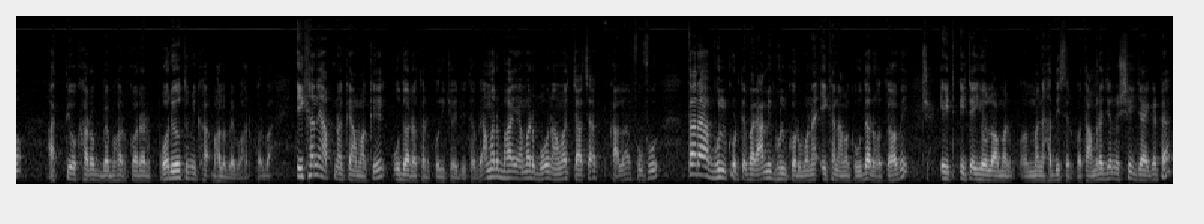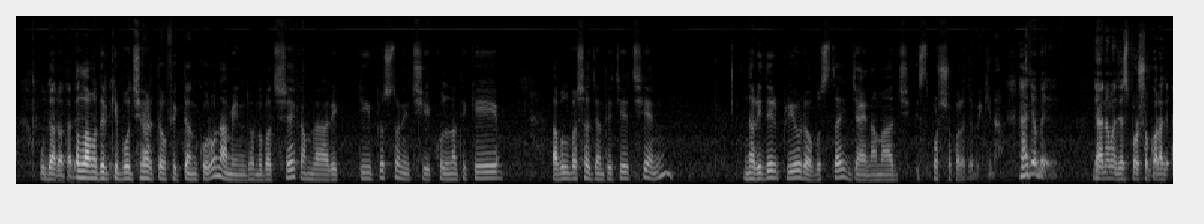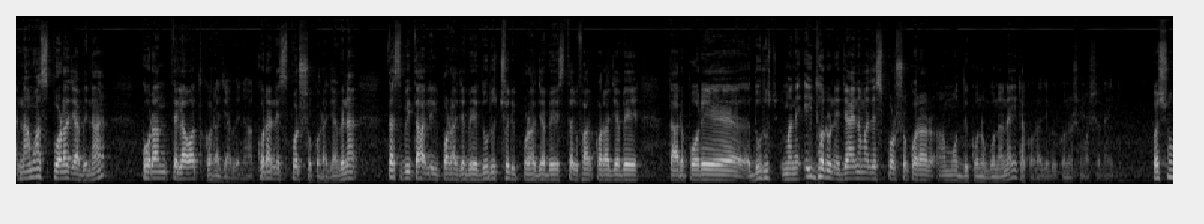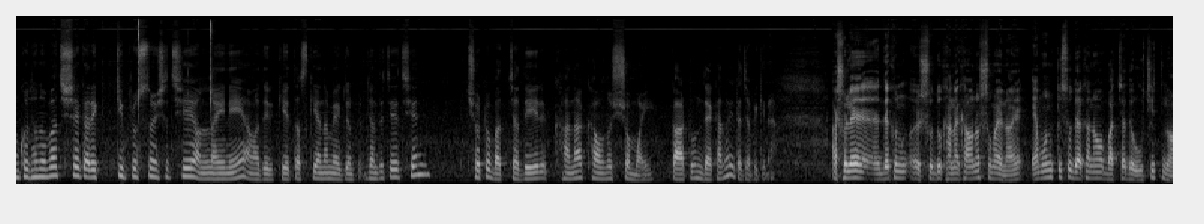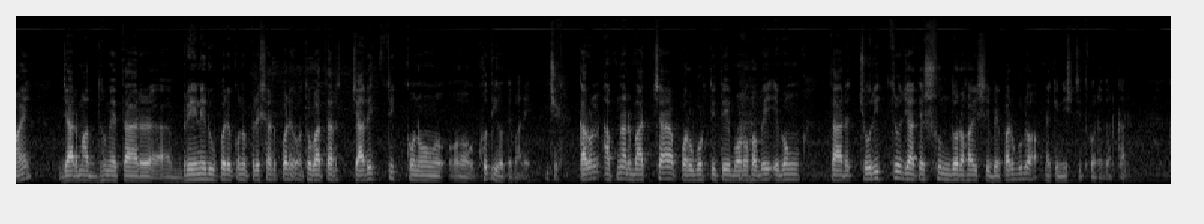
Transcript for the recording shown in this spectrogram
আত্মীয় খারাপ ব্যবহার করার পরেও তুমি ভালো ব্যবহার করবা। এখানে আপনাকে আমাকে উদারতার পরিচয় দিতে হবে। আমার ভাই আমার বোন আমার চাচা খালা ফুফু তারা ভুল করতে পারে আমি ভুল করব না এখানে আমাকে উদার হতে হবে। এটাই হলো আমার মানে হাদিসের কথা। আমরা যেন সেই জায়গাটা উদারতা আল্লাহ আমাদেরকে বোঝার তৌফিক দান করুন আমিন। ধন্যবাদ শেখ। আমরা আরেকটি প্রশ্ন নিচ্ছি। খুলনা থেকে আবুল বাসার জানতে চেয়েছেন নারীদের প্রিয়র অবস্থায় যায় নামাজ স্পর্শ করা যাবে কিনা? হ্যাঁ যাবে। যা নামাজ স্পর্শ করা নামাজ পড়া যাবে না, কোরআন তেলাওয়াত করা যাবে না, কোরআন স্পর্শ করা যাবে না তসবি তাহলিল পড়া যাবে, দুরুদ শরীফ পড়া যাবে, ইস্তেগফার করা যাবে, তারপরে দুরুদ মানে এই ধরনের যায় নামাজ স্পর্শ করার মধ্যে কোনো গুণা নাই, এটা করা যাবে, কোনো সমস্যা নাই। অসংখ্য ধন্যবাদ। শেখ, আরেকটি প্রশ্ন এসেছে অনলাইনে, আমাদেরকে তাস্কিয়া নামে একজন জানতে চেয়েছেন, ছোট বাচ্চাদের খানা খাওয়ানোর সময় কার্টুন দেখানো, এটা যাবে কিনা? আসলে দেখুন শুধু খানা খাওয়ানোর সময় নয় এমন কিছু দেখানো বাচ্চাদের উচিত নয় যার মাধ্যমে তার ব্রেনের উপরে কোনো প্রেশার পড়ে অথবা তার চারিত্রিক কোনো ক্ষতি হতে পারে। কারণ আপনার বাচ্চা পরবর্তীতে বড় হবে এবং তার চরিত্র যাতে সুন্দর হয় সে ব্যাপারগুলো আপনাকে নিশ্চিত করা দরকার।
